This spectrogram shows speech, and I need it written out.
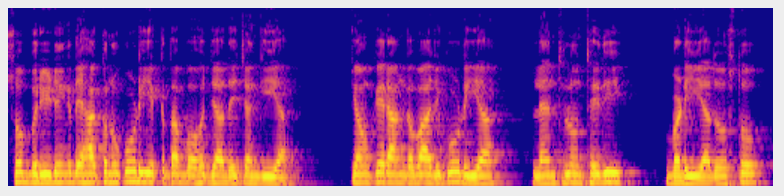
ਸੋ ਬਰੀਡਿੰਗ ਦੇ ਹੱਕ ਨੂੰ ਘੋੜੀ ਇੱਕ ਤਾਂ ਬਹੁਤ ਜ਼ਿਆਦਾ ਚੰਗੀ ਆ, ਕਿਉਂਕਿ ਰੰਗਬਾਜ਼ ਘੋੜੀ ਆ ਲੈਂਥ ਲੁੰਥ ਇਹਦੀ ਬੜੀ ਆ ਦੋਸਤੋ।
